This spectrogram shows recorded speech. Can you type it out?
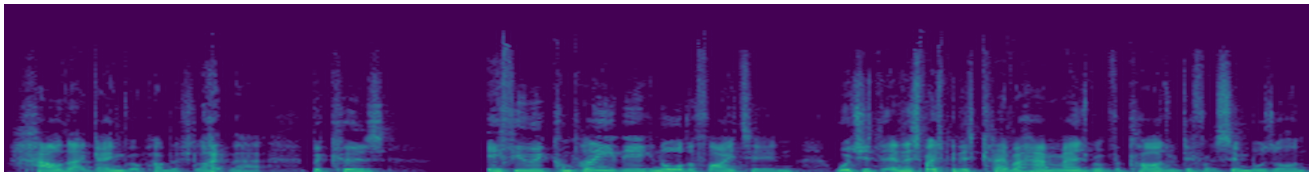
how that game got published like that because if you would completely ignore the fighting, which is and there's supposed to be this clever hand management for cards with different symbols on,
